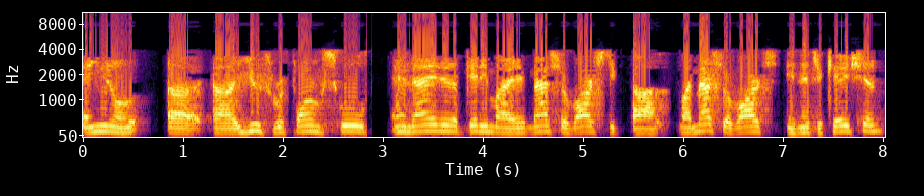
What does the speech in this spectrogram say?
and you know uh, uh, youth reform school, and I ended up getting my master of arts uh, my master of arts in education,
